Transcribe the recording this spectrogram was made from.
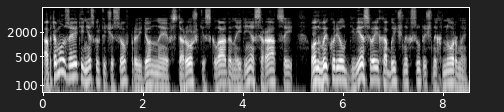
А потому за эти несколько часов, проведенные в сторожке склада наедине с рацией, он выкурил две своих обычных суточных нормы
